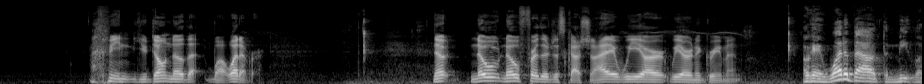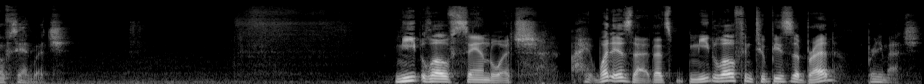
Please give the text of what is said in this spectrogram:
I mean, you don't know that. Well, whatever. No, no, no further discussion. I we are we are in agreement. Okay, what about the meatloaf sandwich? Meatloaf sandwich. I, what is that? That's meatloaf and two pieces of bread. Pretty much.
